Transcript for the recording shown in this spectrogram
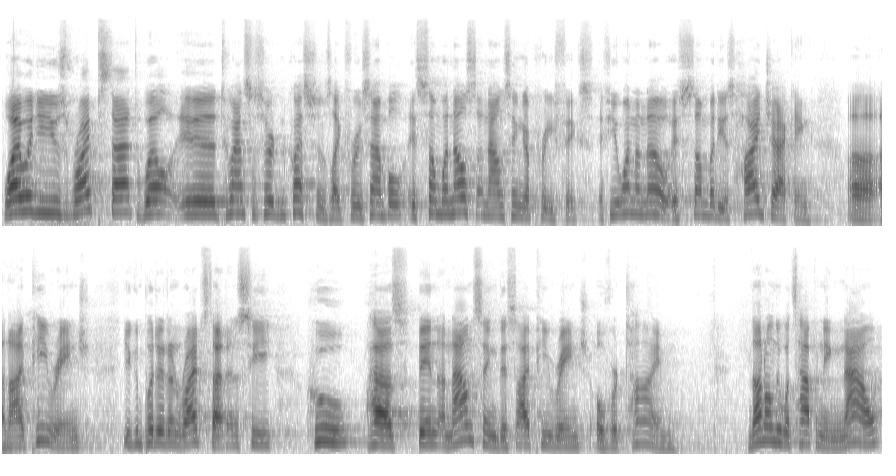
Why would you use RIPEStat? Well, uh, to answer certain questions, like for example, is someone else announcing a prefix? If you want to know if somebody is hijacking uh, an IP range, you can put it in RIPEStat and see who has been announcing this IP range over time. Not only what's happening now,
